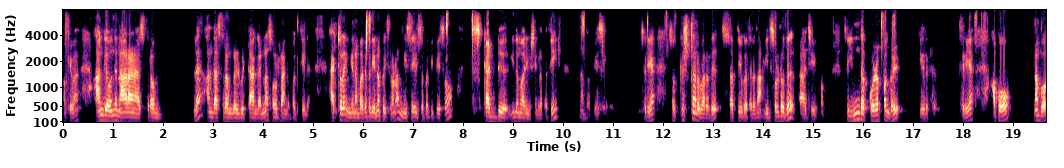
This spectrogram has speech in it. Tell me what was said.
ஓகேவா அங்க வந்து நாராயணாஸ்திரம் இல்ல அந்த அஸ்திரங்கள் விட்டாங்கன்னா சொல்றாங்க பக்தியில. ஆக்சுவலா இங்க நம்ம அதை பத்தி என்ன பேசுறோம்னா மிசைல்ஸை பத்தி பேசுறோம் ஸ்கட்டு இந்த மாதிரி விஷயங்களை பத்தி நம்ம பேசுறோம். சரியா? சோ கிருஷ்ணர் வர்றது சத்தியுகத்துல தான். இது சொல்றது ராஜயுகம். சோ இந்த குழப்பங்கள் இருக்கு. சரியா? அப்போ நம்ம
